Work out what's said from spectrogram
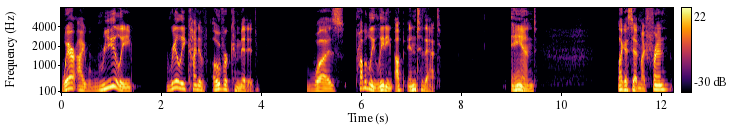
Where I really, really kind of overcommitted was probably leading up into that. And like I said, my friend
